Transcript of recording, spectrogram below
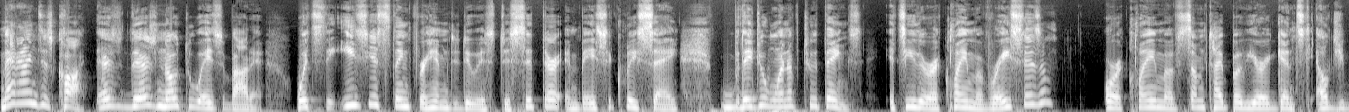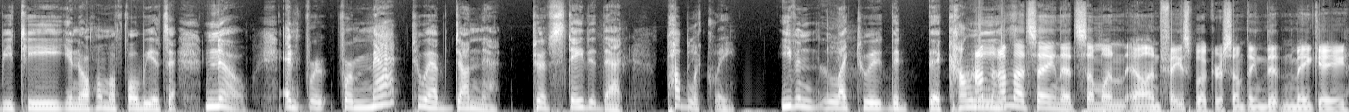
Matt Heinz is caught. There's there's no two ways about it. What's the easiest thing for him to do is to sit there and basically say, they do one of two things. It's either a claim of racism or a claim of some type of you're against LGBT, you know, homophobia, etc. No. And for, for Matt to have done that, to have stated that publicly, even like to the, the county. I'm, I'm not saying that someone on Facebook or something didn't make a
